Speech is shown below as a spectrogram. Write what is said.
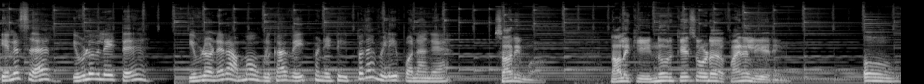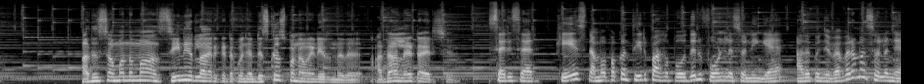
என்ன சார் இவ்வளவு லேட்டு? இவ்வளவு நேரம் அம்மா உங்களுக்காக வெயிட் பண்ணிட்டு இப்பதான் வெளியே போனாங்க. சாரிம்மா நாளைக்கு இன்னொரு கேஸோட ஃபைனல் இயரிங் ஓ அது சம்பந்தமா சீனியர் லாயர் கிட்ட கொஞ்சம் டிஸ்கஸ் பண்ண வேண்டியிருந்தது. அதான் லேட் ஆயிருச்சு. சரி சார் கேஸ் நம்ம பக்கம் தீர்ப்பாக போகுதுன்னு போன்ல சொன்னீங்க. அதை கொஞ்சம் விவரமா சொல்லுங்க.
